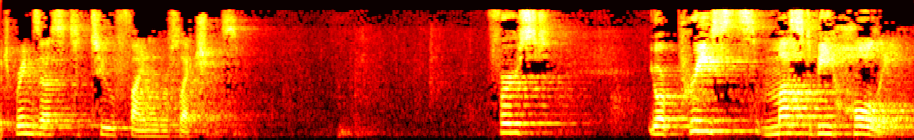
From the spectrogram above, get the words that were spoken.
Which brings us to two final reflections. First, your priests must be holy.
